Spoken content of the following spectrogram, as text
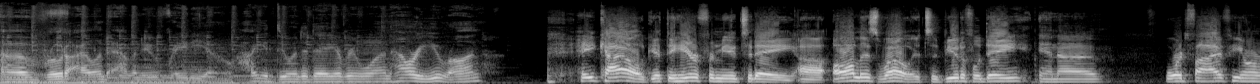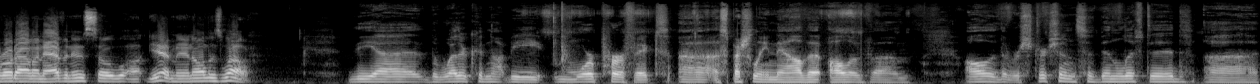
of Rhode Island Avenue Radio. How you doing today, everyone? How are you, Ron? Hey Kyle, good to hear from you today. Uh, all is well. It's a beautiful day in uh, Ward Five here on Rhode Island Avenue. So uh, yeah, man, all is well. The uh, the weather could not be more perfect, uh, especially now that all of um, all of the restrictions have been lifted, uh,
